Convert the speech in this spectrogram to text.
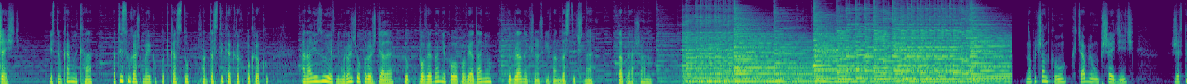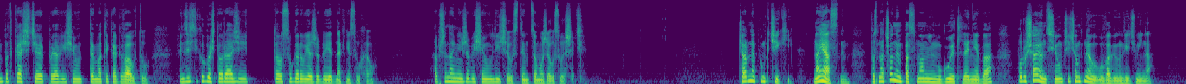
Cześć, jestem Kamil K., a Ty słuchasz mojego podcastu Fantastyka Krok po Kroku. Analizuję w nim rozdział po rozdziale lub opowiadanie po opowiadaniu wybrane książki fantastyczne. Zapraszam. Na początku chciałbym uprzedzić, że w tym podcaście pojawi się tematyka gwałtu, więc jeśli kogoś to razi, to sugeruję, żeby jednak nie słuchał. A przynajmniej, żeby się liczył z tym, co może usłyszeć. Czarne punkciki. Na jasnym, poznaczonym pasmami mgły tle nieba, poruszając się, przyciągnęły uwagę Wiedźmina.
